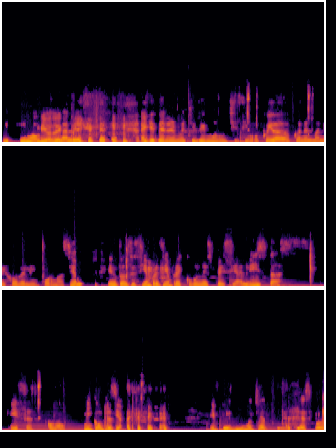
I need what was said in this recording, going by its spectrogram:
muchísimo. hay que tener muchísimo, muchísimo cuidado con el manejo de la información. Entonces, siempre, siempre con especialistas. Esa es como mi conclusión. y pues muchas gracias por,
